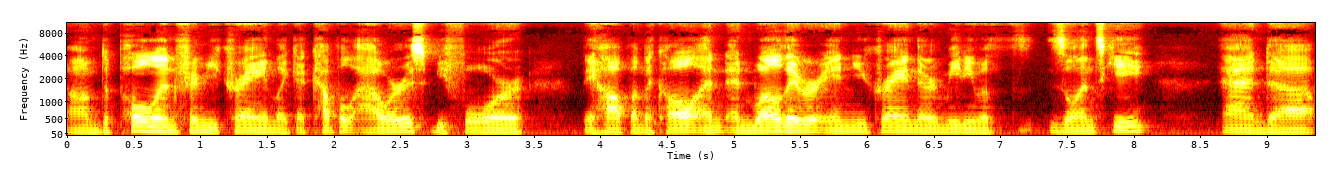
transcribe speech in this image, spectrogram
um, to Poland from Ukraine like a couple hours before they hop on the call, and and while they were in Ukraine, they were meeting with Zelensky and uh,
